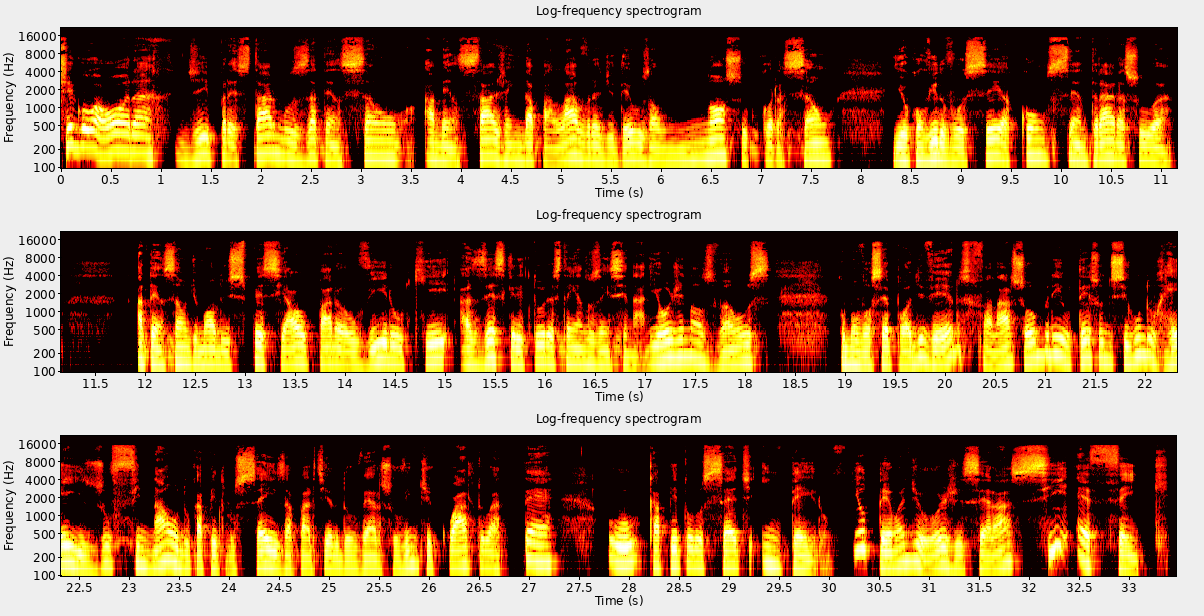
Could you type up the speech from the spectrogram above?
Chegou a hora de prestarmos atenção à mensagem da palavra de Deus ao nosso coração e eu convido você a concentrar a sua atenção de modo especial para ouvir o que as Escrituras têm a nos ensinar. E hoje nós vamos, como você pode ver, falar sobre o texto de 2 Reis, o final do capítulo 6, a partir do verso 24 até o capítulo 7 inteiro. E o tema de hoje será se é fake.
